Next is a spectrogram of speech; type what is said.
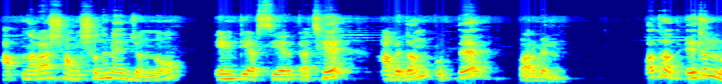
আপনারা সংশোধনের জন্য এনটিআরসি এর কাছে আবেদন করতে পারবেন। অর্থাৎ এজন্য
